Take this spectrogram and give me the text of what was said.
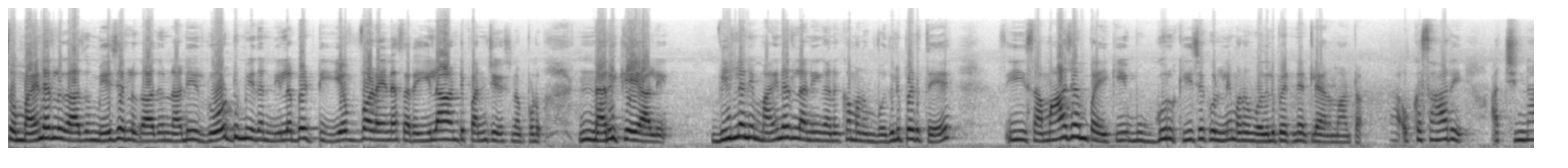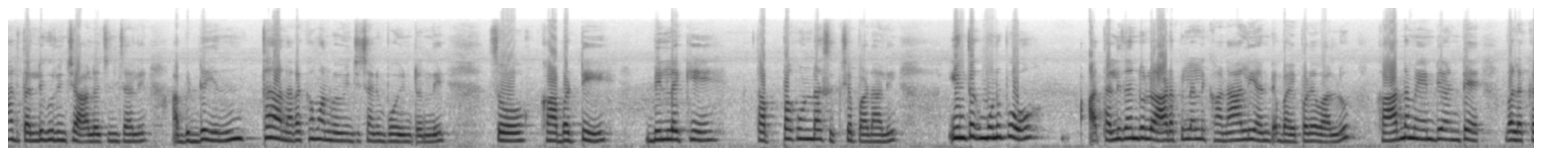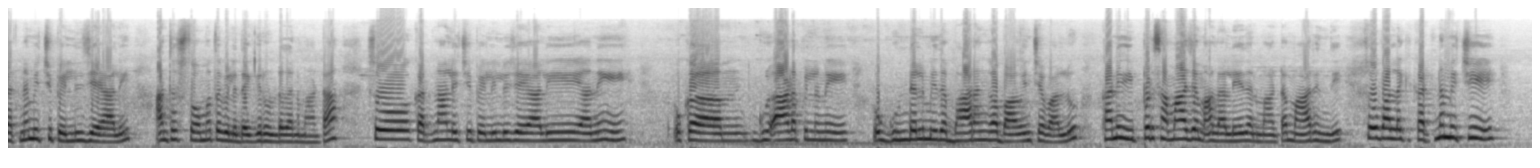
సో మైనర్లు కాదు మేజర్లు కాదు నడి రోడ్డు మీద నిలబెట్టి ఎవడైనా సరే ఇలాంటి పని చేసినప్పుడు నరికేయాలి. వీళ్ళని మైనర్లని కనుక మనం వదిలిపెడితే ఈ సమాజంపైకి ముగ్గురు కీచకుల్ని మనం వదిలిపెట్టినట్లే అనమాట ఒకసారి ఆ చిన్నారి తల్లి గురించి ఆలోచించాలి. ఆ బిడ్డ ఎంత నరకం అనుభవించి చనిపోయి ఉంటుంది. సో కాబట్టి వీళ్ళకి తప్పకుండా శిక్ష పడాలి. ఇంతకు మునుపు ఆ తల్లిదండ్రులు ఆడపిల్లల్ని కనాలి అంటే భయపడేవాళ్ళు. కారణం ఏంటి అంటే వాళ్ళ కట్నం ఇచ్చి పెళ్ళి చేయాలి. అంత స్తోమత వీళ్ళ దగ్గర ఉండదన్నమాట. సో కట్నాలు ఇచ్చి పెళ్ళిళ్ళు చేయాలి అని ఒక ఆడపిల్లని ఒక గుండెల మీద భారంగా భావించేవాళ్ళు. కానీ ఇప్పుడు సమాజం అలా లేదనమాట మారింది. సో వాళ్ళకి కట్నం ఇచ్చి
